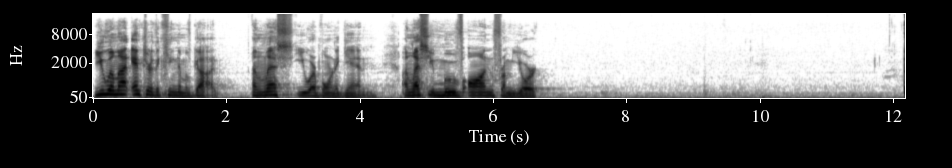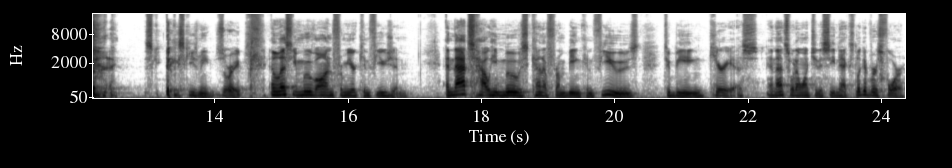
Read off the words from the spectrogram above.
You will not enter the kingdom of God unless you are born again, unless you move on from your excuse me, sorry, unless you move on from your confusion. And that's how he moves kind of from being confused to being curious. And that's what I want you to see next. Look at verse 4.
